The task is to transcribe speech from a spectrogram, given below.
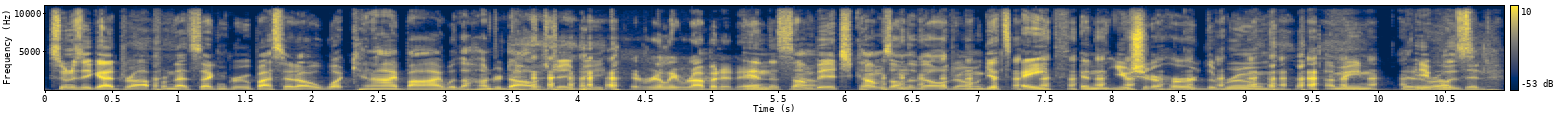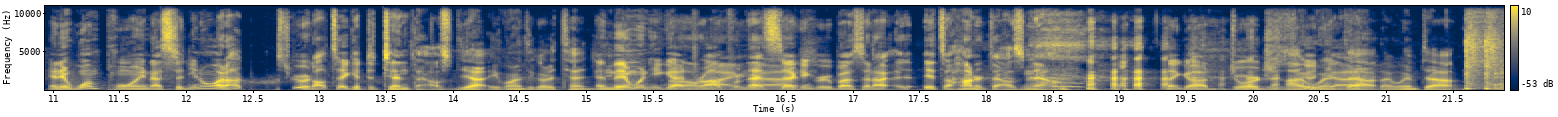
soon as he got dropped from that second group, I said, Oh, what can I buy with a $100, JB? really rubbing it in. And the some bitch comes on the velodrome and gets eighth. And you should have heard the room. I mean, it, it was. And at one point, I said, You know what? I'll, screw it. I'll take it to 10,000. Yeah, he wanted to go to 10. And then when he got oh dropped from gosh. that second group, I said, I, It's 100,000 now. Thank God George is a I wimped guy. out. I wimped out.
